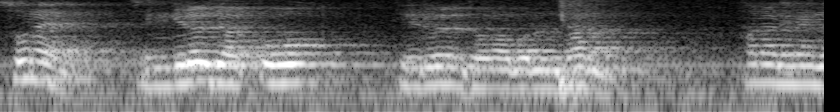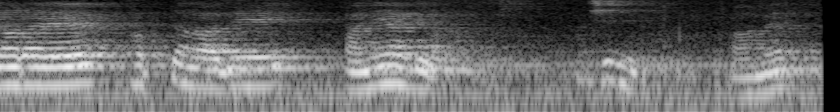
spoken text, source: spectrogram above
손에 쟁기를 잡고 뒤를 돌아보는 자는 하나님의 나라에 합당하지 아니하리라 하시니 아멘.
